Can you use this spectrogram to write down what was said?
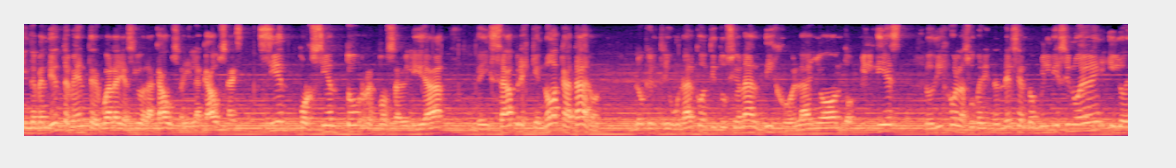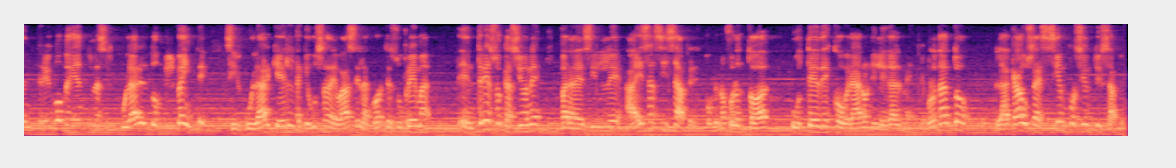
Independientemente de cuál haya sido la causa, y la causa es 100% responsabilidad de ISAPRES que no acataron lo que el Tribunal Constitucional dijo el año 2010 lo dijo la superintendencia en 2019 y lo entregó mediante una circular en 2020, circular que es la que usa de base la Corte Suprema en tres ocasiones para decirle a esas ISAPRES, porque no fueron todas, ustedes cobraron ilegalmente. Por lo tanto, la causa es 100% ISAPRE.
